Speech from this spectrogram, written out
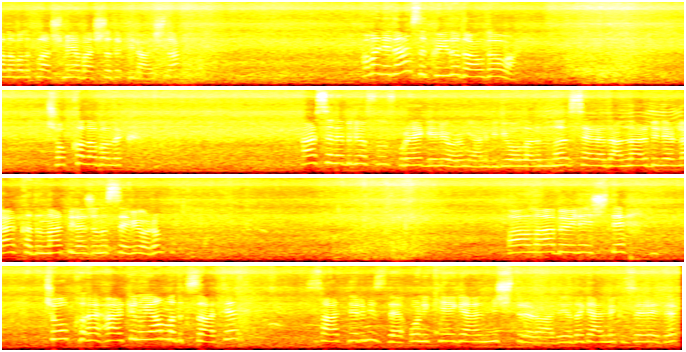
kalabalıklaşmaya başladı plajda. Ama nedense kıyıda dalga var. Çok kalabalık. Her sene biliyorsunuz buraya geliyorum. Yani videolarını seyredenler bilirler. Kadınlar plajını seviyorum. Vallahi böyle işte çok e, erken uyanmadık zaten. Saatlerimiz de 12'ye gelmiştir herhalde ya da gelmek üzeredir.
